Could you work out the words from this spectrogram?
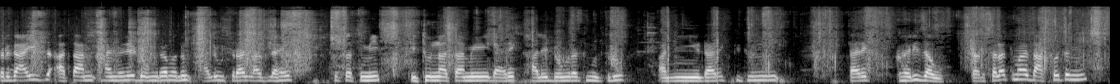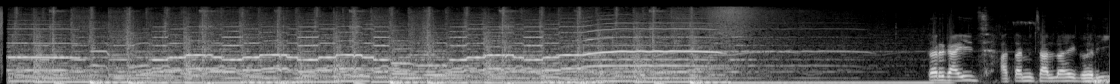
तर गाईज आता आम्ही फायनली डोंगरामधून खाली उतरायला लागलो आहे. तसं तुम्ही इथून आता आम्ही डायरेक्ट खाली डोंगरातून उतरू आणि डायरेक्ट तिथून डायरेक्ट घरी जाऊ. तर चला तुम्हाला दाखवतो मी. तर गाईज आता मी चाललो आहे घरी.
